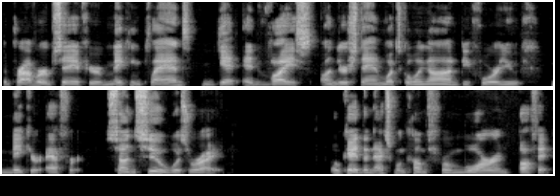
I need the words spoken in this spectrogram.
The Proverbs say if you're making plans, get advice, understand what's going on before you make your effort. Sun Tzu was right. Okay, the next one comes from Warren Buffett.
